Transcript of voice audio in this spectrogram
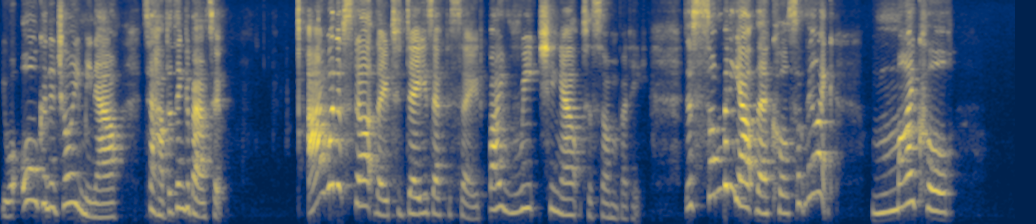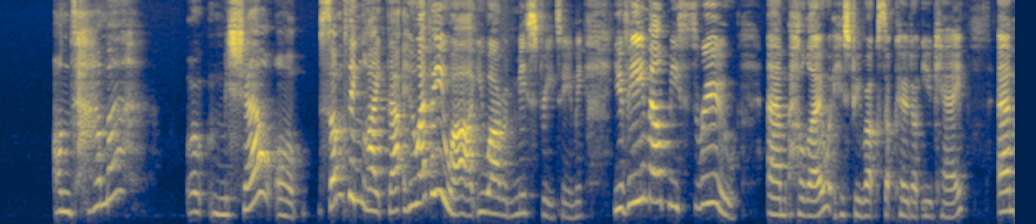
you are all going to join me now to have a think about it. I want to start, though, today's episode by reaching out to somebody. There's somebody out there called something like Michael Ontama or Michelle or something like that. Whoever you are, you are a mystery to me. You've emailed me through um, hello at historyrocks.co.uk um,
